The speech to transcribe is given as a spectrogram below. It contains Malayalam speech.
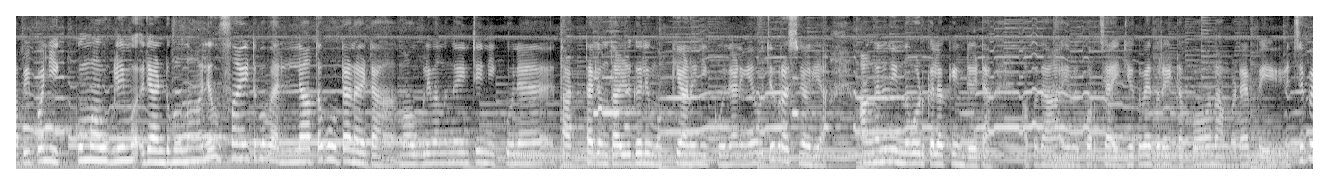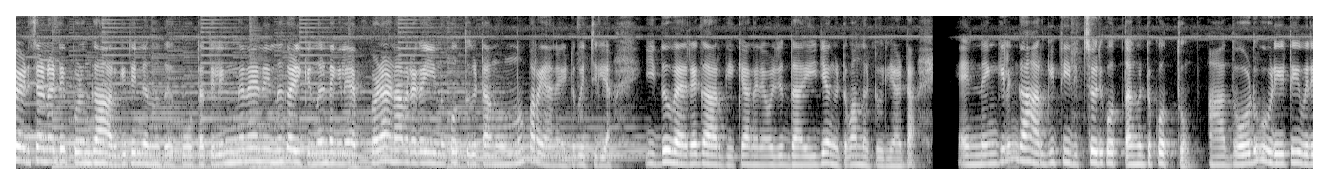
അപ്പോൾ ഇപ്പോൾ നിക്കും മൗഗ്ലിയും രണ്ട് മൂന്നാൽ ദിവസമായിട്ട് ഇപ്പോൾ വല്ലാത്ത കൂട്ടാണ് കേട്ടോ. മൗഗ്ലി വന്നു കഴിഞ്ഞിട്ട് നിക്കുനെ തട്ടലും തഴുകലും ഒക്കെയാണ്. നിക്കുനാണെങ്കിൽ ഒരു പ്രശ്നമില്ല അങ്ങനെ നിന്ന് കൊടുക്കലൊക്കെ ഉണ്ട് കേട്ടോ. അപ്പോൾ ഇതാ കുറച്ച് അരിയൊക്കെ വെതറിയിട്ടപ്പോൾ നമ്മുടെ പേടിച്ച് പേടിച്ചാണ് കേട്ടോ ഇപ്പോഴും ഗാർഗി തിന്നുന്നത്. കൂട്ടത്തിൽ ഇങ്ങനെ നിന്ന് കഴിക്കുന്നുണ്ടെങ്കിൽ എപ്പോഴാണ് അവരെ കയ്യിൽ നിന്ന് കൊത്തു കിട്ടാമെന്നൊന്നും പറയാനായിട്ട് പറ്റില്ല. ഇതുവരെ ഗാർഗിക്ക് അങ്ങനെ ഒരു ധൈര്യം അങ്ങോട്ട് വന്നിട്ടില്ല കേട്ടോ. എന്നെങ്കിലും ഗാർഗി തിരിച്ചൊരു കൊത്തങ്ങോട്ട് കൊത്തും. അതോട് കൂടിയിട്ട് ഇവർ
